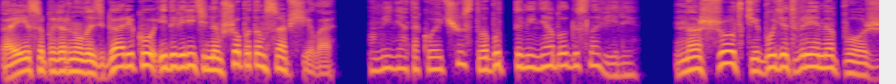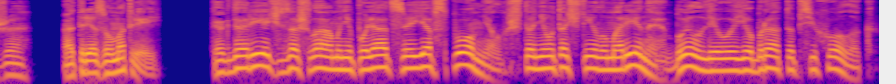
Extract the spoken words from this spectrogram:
Таиса повернулась к Гарику и доверительным шепотом сообщила. «У меня такое чувство, будто меня благословили». «На шутки будет время позже», — отрезал Матвей. Когда речь зашла о манипуляции, я вспомнил, что не уточнил у Марины, был ли у ее брата психолог.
